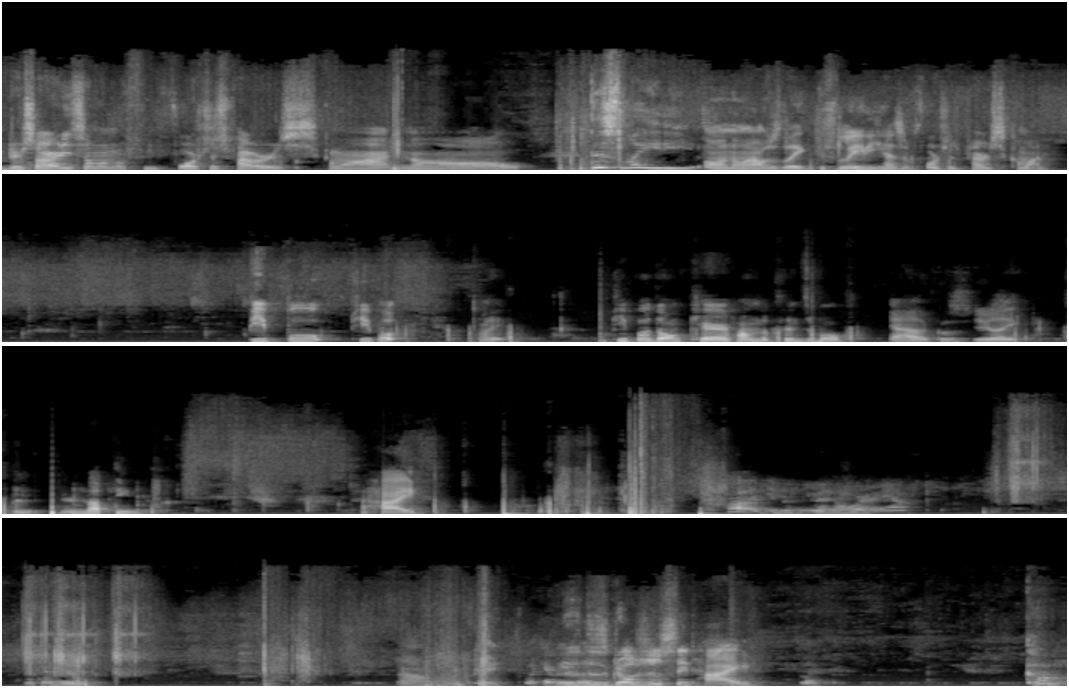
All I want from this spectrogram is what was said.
There's already someone with enforcers powers. Come on. No. This lady. Oh no, I was like, this lady has a enforcers powers. Come on. People. People. Wait. People don't care if I'm the principal. Yeah, because you're like, you're, nothing. Hi. Uh, you don't even know where I am. Look at me. Oh, okay. Look at me. This, Look. this girl just said hi. look. Come,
